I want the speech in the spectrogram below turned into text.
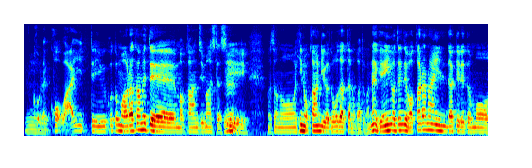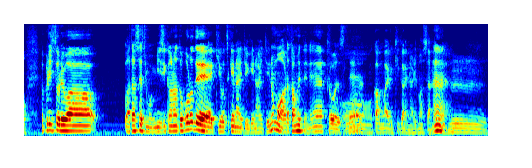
うん。これ怖いっていうことも改めて、まあ、感じましたし、その火の管理がどうだったのかとかね原因は全然わからないんだけれどもやっぱりそれは私たちも身近なところで気をつけないといけないっていうのも改めてねそうですねうん考える機会になりましたね。うん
